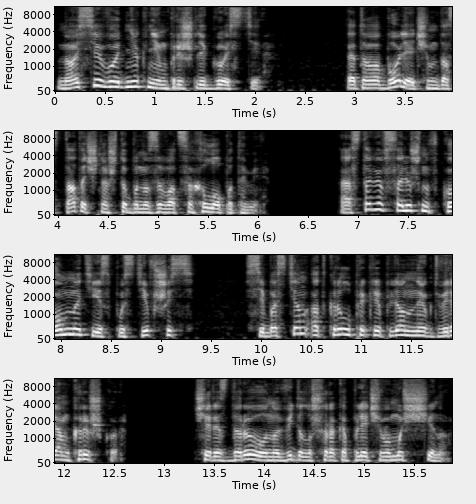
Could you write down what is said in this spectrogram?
Но сегодня к ним пришли гости. Этого более чем достаточно, чтобы называться хлопотами. Оставив Солюшн в комнате и спустившись, Себастьян открыл прикрепленную к дверям крышку. Через дыру он увидел широкоплечего мужчину,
